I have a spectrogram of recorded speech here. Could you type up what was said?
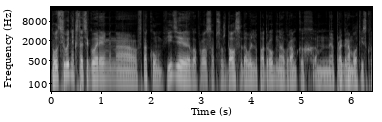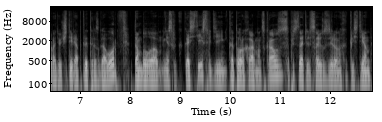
Ну вот сегодня, кстати говоря, именно в таком виде вопрос обсуждался довольно подробно в рамках программы Латвийского радио 4 «Открытый разговор». Там было несколько гостей, среди которых Арман Краузес, председатель Союза зеленых и крестьян,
